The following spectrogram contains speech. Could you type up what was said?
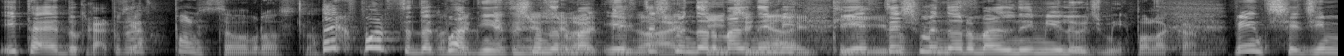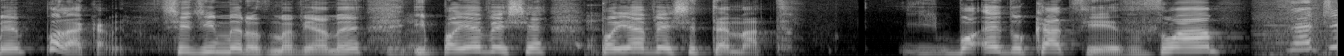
I ta edukacja. jak w Polsce po prostu. Tak w Polsce, dokładnie. Jesteśmy, normal, IT, no jesteśmy IT czy nie normalnymi, IT, jesteśmy normalnymi ludźmi. Polakami. Więc siedzimy, Polakami, siedzimy, rozmawiamy i pojawia się, pojawia się temat. Bo edukacja jest zła, Znaczy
